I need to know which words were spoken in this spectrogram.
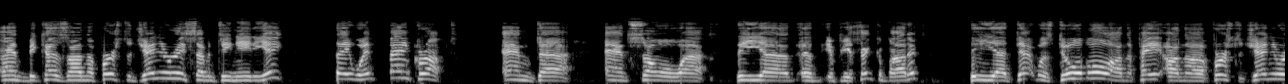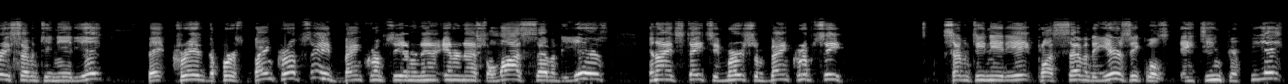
And because on the 1st of January 1788, they went bankrupt. And uh, and so uh, the uh, if you think about it, the uh, debt was doable on the pay on the 1st of January 1788. They created the first bankruptcy. Bankruptcy interna- international law 70 years. United States emerged from bankruptcy 1788 plus 70 years equals 1858.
